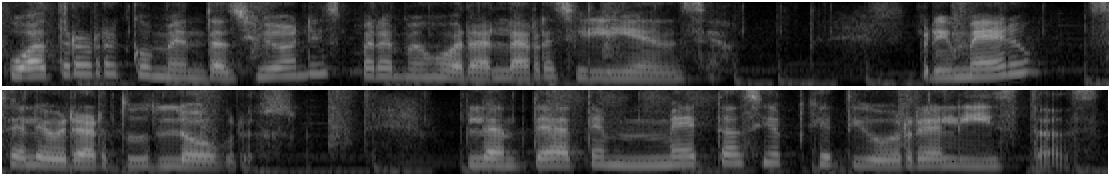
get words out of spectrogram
Cuatro recomendaciones para mejorar la resiliencia. Primero, celebrar tus logros. Plantéate metas y objetivos realistas,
